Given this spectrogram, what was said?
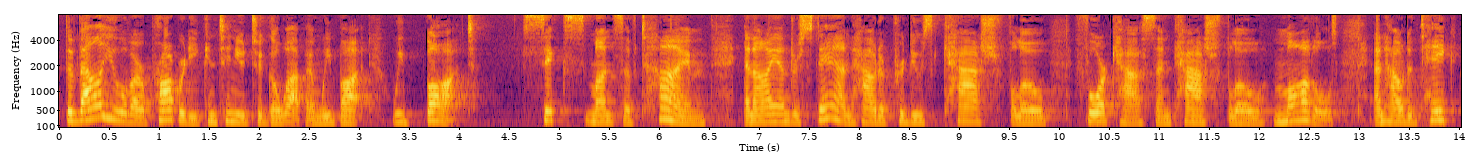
the value of our property continued to go up, and we bought, we bought six months of time, and I understand how to produce cash flow forecasts and cash flow models, and how to take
